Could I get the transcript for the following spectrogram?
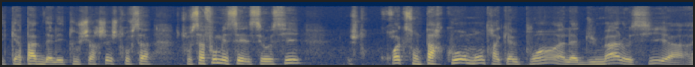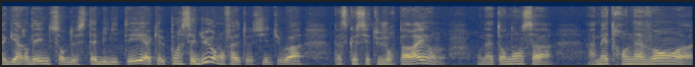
et capable d'aller tout chercher. Je trouve ça, je trouve ça fou, mais c'est aussi, je crois que son parcours montre à quel point elle a du mal aussi à, garder une sorte de stabilité, à quel point c'est dur en fait aussi, tu vois, parce que c'est toujours pareil. On, a tendance à, mettre en avant euh,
